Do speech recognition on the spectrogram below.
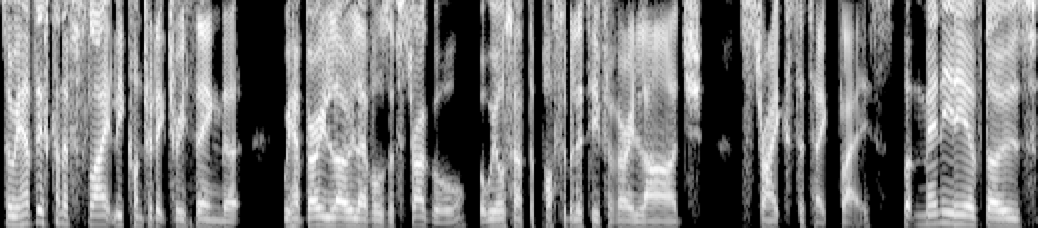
So we have this kind of slightly contradictory thing that we have very low levels of struggle, but we also have the possibility for very large strikes to take place. But many of those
